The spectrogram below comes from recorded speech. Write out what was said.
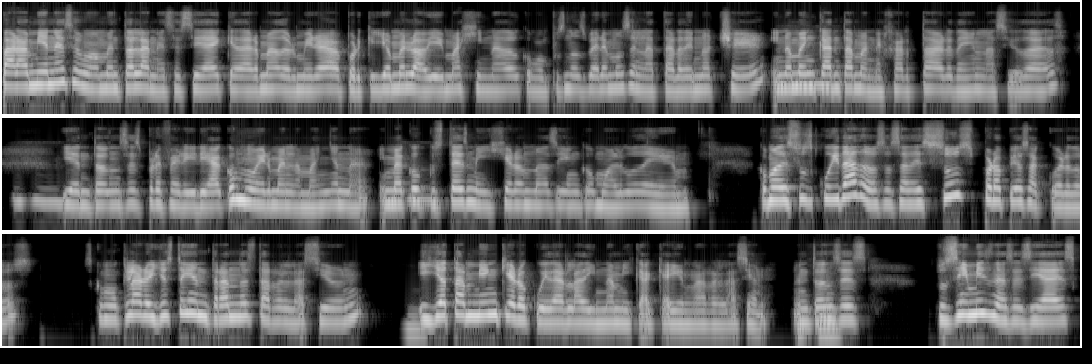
Para mí en ese momento la necesidad de quedarme a dormir era porque yo me lo había imaginado como pues nos veremos en la tarde noche y no me encanta manejar tarde en la ciudad y entonces preferiría como irme en la mañana. Y me acuerdo que ustedes me dijeron más bien como algo de, como de sus cuidados, o sea, de sus propios acuerdos. Es como, claro, yo estoy entrando a esta relación y yo también quiero cuidar la dinámica que hay en la relación. Entonces, pues sí, mis necesidades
